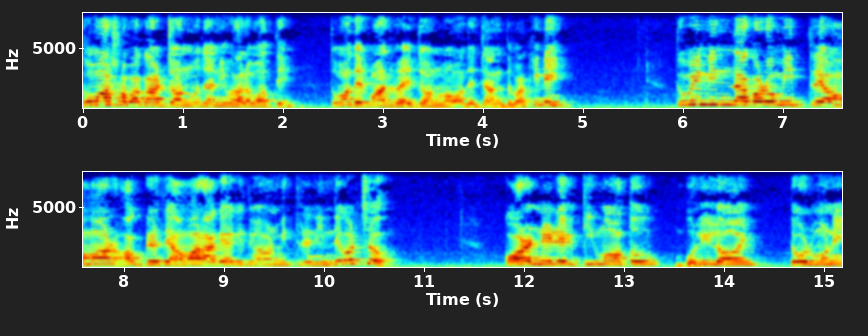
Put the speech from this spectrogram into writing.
তোমার সবাকার জন্ম জানি ভালো মতে, তোমাদের পাঁচ ভাইয়ের জন্ম আমাদের জানতে বাকি নেই। তুমি নিন্দা করো মিত্রে আমার অগ্রেতে, আমার আগে আগে তুমি আমার মিত্রে নিন্দে করছ? কর্ণের কি মতো বলি লয় তোর মনে?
